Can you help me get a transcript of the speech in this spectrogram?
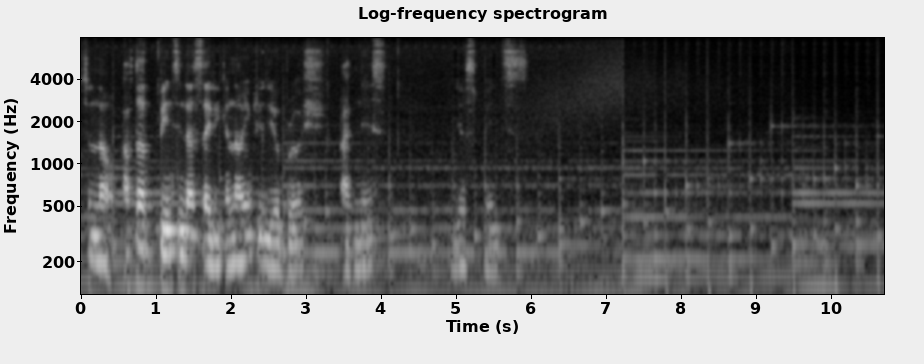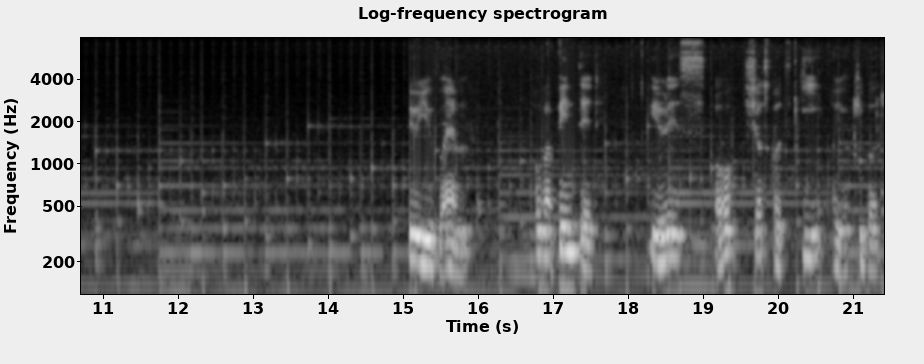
So now after painting that side you can now increase your brush hardness. Just paint. You've um, overpainted erase or shortcut E on your keyboard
